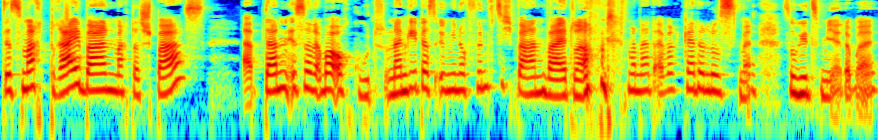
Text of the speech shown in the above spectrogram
Das macht drei Bahnen, macht das Spaß. Ab dann ist dann aber auch gut. Und dann geht das irgendwie noch 50 Bahnen weiter und man hat einfach keine Lust mehr. So geht's mir dabei.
